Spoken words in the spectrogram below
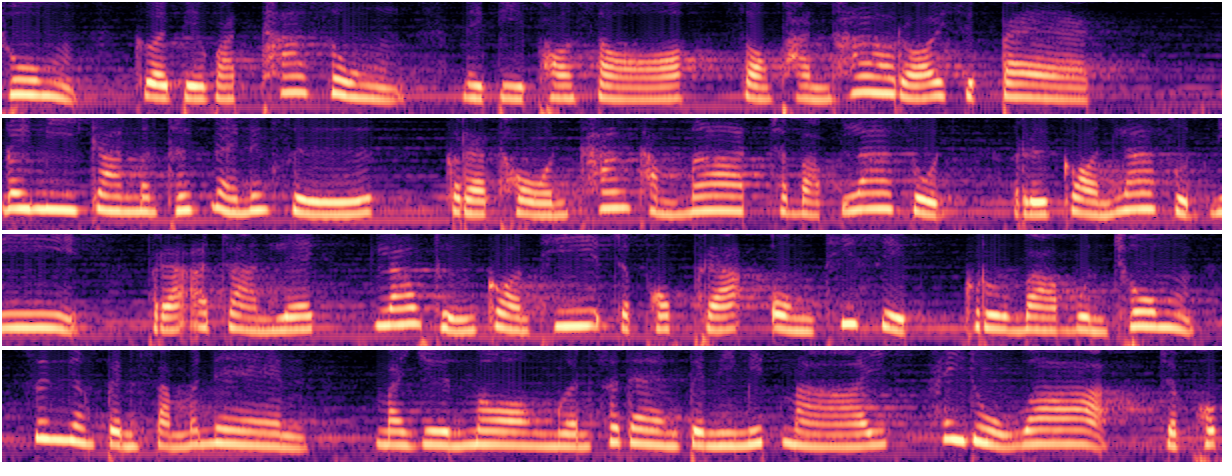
ชุ่ม เคยไปวัดท่าสุงในปีพศ 2518 โดยมีการบันทึกในหนังสือ กระโถนข้างธรรมาสฉบับล่าสุด หรือก่อนล่าสุดนี้ พระอาจารย์เล็กเล่าถึงก่อนที่จะพบพระองค์ที่สิบครูบาบุญชุ่ม ซึ่งยังเป็นสัมมเนนมายืนมองเหมือนแสดงเป็นนิมิตหมาย ให้ดูว่าจะพบ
